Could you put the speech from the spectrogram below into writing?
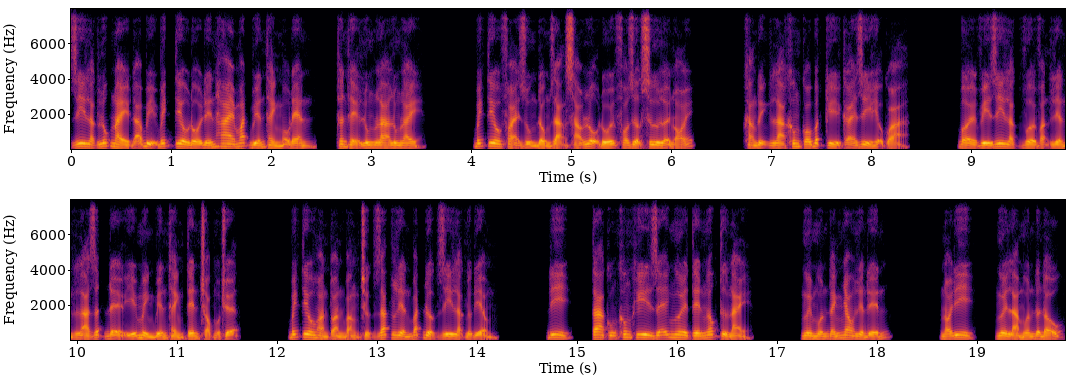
di lặc lúc này đã bị bích tiêu đối đến hai mắt biến thành màu đen, thân thể lung la lung lay. Bích tiêu phải dùng đồng dạng sáo lộ đối phó dược sư lời nói. Khẳng định là không có bất kỳ cái gì hiệu quả. Bởi vì di lặc vừa vặn liền là rất để ý mình biến thành tên trọc một chuyện. Bích tiêu hoàn toàn bằng trực giác liền bắt được di lặc được điểm. Đi, ta cũng không khi dễ ngươi tên ngốc tử này. Ngươi muốn đánh nhau liền đến. Nói đi, ngươi là muốn đơn đấu,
